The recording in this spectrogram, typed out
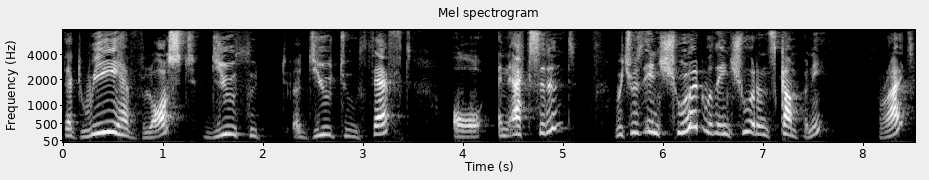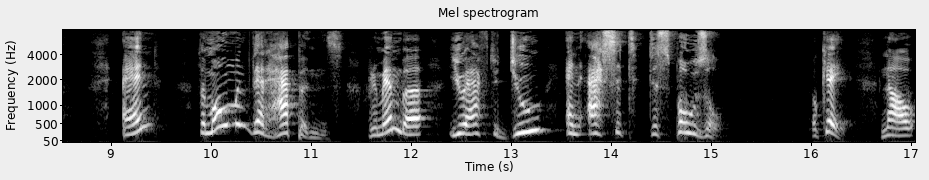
that we have lost due to, uh, due to theft or an accident, which was insured with the insurance company, right? And the moment that happens, remember, you have to do an asset disposal. Okay, now,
